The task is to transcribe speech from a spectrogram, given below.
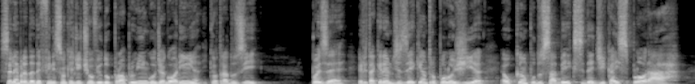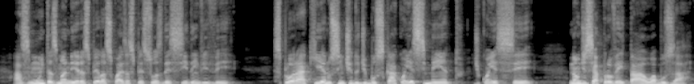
Você lembra da definição que a gente ouviu do próprio Ingold agorinha e que eu traduzi? Pois é, ele está querendo dizer que a antropologia é o campo do saber que se dedica a explorar as muitas maneiras pelas quais as pessoas decidem viver. Explorar aqui é no sentido de buscar conhecimento, de conhecer, não de se aproveitar ou abusar.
